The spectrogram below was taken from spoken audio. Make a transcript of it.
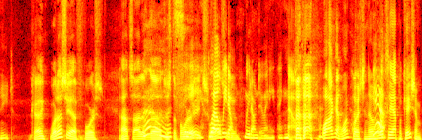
Neat. Okay. What else you have for us outside of the, Oh, just the 4-H. Well, we do? don't we don't do anything. No. Well, I got one question though. Yeah. What's the application?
